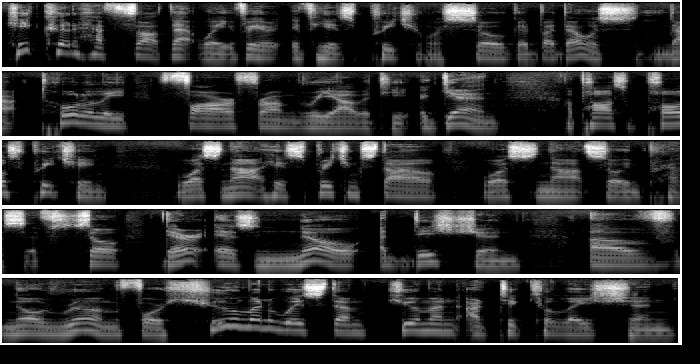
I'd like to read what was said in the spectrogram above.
He could have thought that way if, he, if his preaching was so good, but that was not totally far from reality. Again, Apostle Paul's preaching was not his preaching style was not so impressive. So there is no addition of no room for human wisdom, human articulation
